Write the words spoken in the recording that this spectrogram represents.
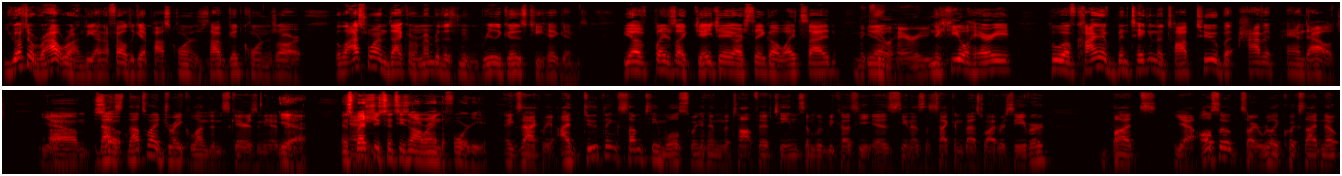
you have to route run the NFL to get past corners with how good corners are. The last one that I can remember that's been really good is Tee Higgins. You have players like J.J. Arcega Whiteside, N'Keal you know, Harry. N'Keal Harry, who have kind of been taking the top two but haven't panned out. yeah, um, that's so- that's why Drake London scares me a bit. Yeah. Especially And- since he's not running the 40. Exactly. I do think some team will swing at him in the top 15 simply because he is seen as the second best wide receiver. But yeah, also, sorry, really quick side note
